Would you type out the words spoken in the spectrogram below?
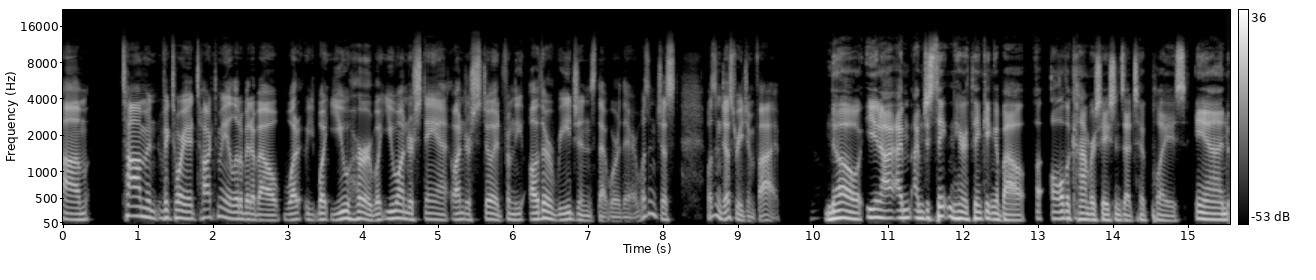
Um, Tom and Victoria, talk to me a little bit about what what you heard, what you understand understood from the other regions that were there. It wasn't just it wasn't just Region Five. No, you know, I'm I'm just sitting here thinking about uh, all the conversations that took place, and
